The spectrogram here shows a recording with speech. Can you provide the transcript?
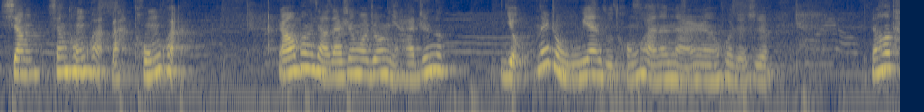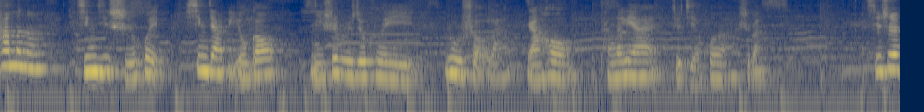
相相同款吧，同款。然后碰巧在生活中，你还真的有那种吴彦祖同款的男人，或者是，然后他们呢，经济实惠，性价比又高。你是不是就可以入手了？然后谈个恋爱就结婚了，是吧？其实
